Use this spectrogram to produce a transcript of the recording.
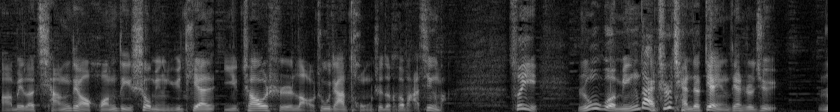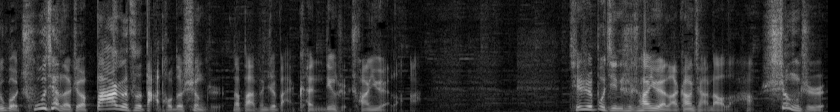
啊，为了强调皇帝受命于天，以昭示老朱家统治的合法性嘛。所以，如果明代之前的电影电视剧如果出现了这八个字打头的圣旨，那百分之百肯定是穿越了啊。其实不仅是穿越了，刚讲到了哈，圣旨，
